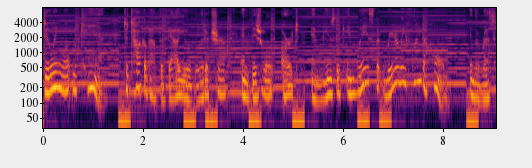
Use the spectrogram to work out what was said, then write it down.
doing what we can to talk about the value of literature and visual art and music in ways that rarely find a home in the rest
